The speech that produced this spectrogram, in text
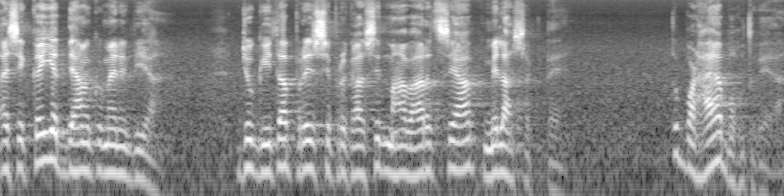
ऐसे कई अध्यायों को मैंने दिया जो गीता प्रेस से प्रकाशित महाभारत से आप मिला सकते हैं। तो बढ़ाया बहुत गया।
